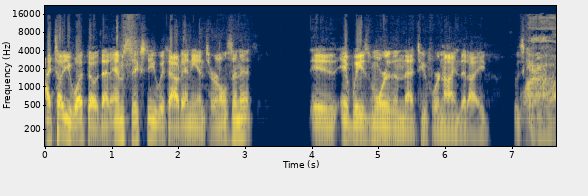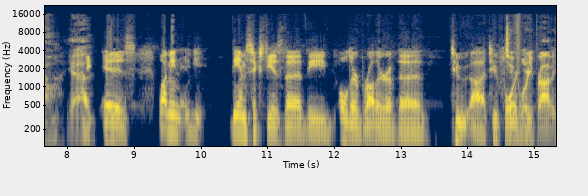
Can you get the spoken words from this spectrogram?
I tell you what, though, that M60 without any internals in it, is it weighs more than that 249 that I was carrying wow, yeah, Like it is. Well, I mean, the M60 is the the older brother of the two uh, 240. two forty Bravo,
